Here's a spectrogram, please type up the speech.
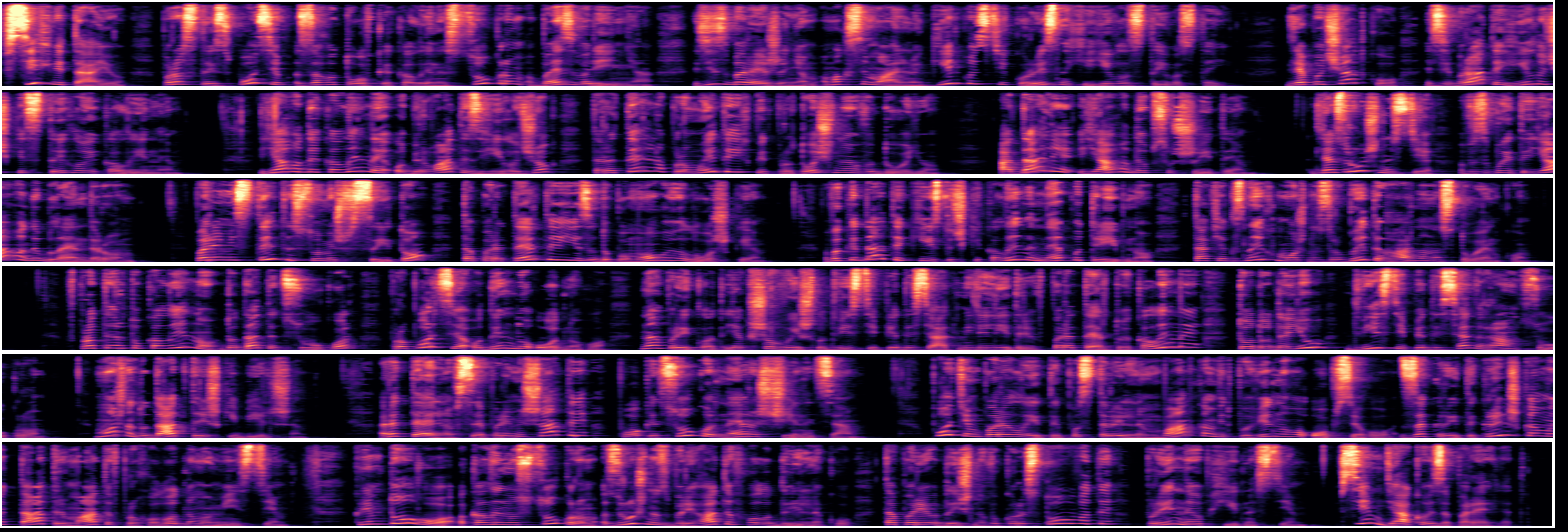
Всіх вітаю! Простий спосіб заготовки калини з цукром без варіння зі збереженням максимальної кількості корисних її властивостей. Для початку зібрати гілочки стиглої калини. Ягоди калини обірвати з гілочок та ретельно промити їх під проточною водою. А далі ягоди обсушити. Для зручності взбити ягоди блендером, перемістити суміш в сито та перетерти її за допомогою ложки. Викидати кісточки калини не потрібно, так як з них можна зробити гарну настоянку. В протерту калину додати цукор, пропорція 1 до 1. Наприклад, якщо вийшло 250 мл перетертої калини, то додаю 250 г цукру. Можна додати трішки більше. Ретельно все перемішати, поки цукор не розчиниться. Потім перелити по стерильним банкам відповідного обсягу, закрити кришками та тримати в прохолодному місці. Крім того, калину з цукром зручно зберігати в холодильнику та періодично використовувати при необхідності. Всім дякую за перегляд!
